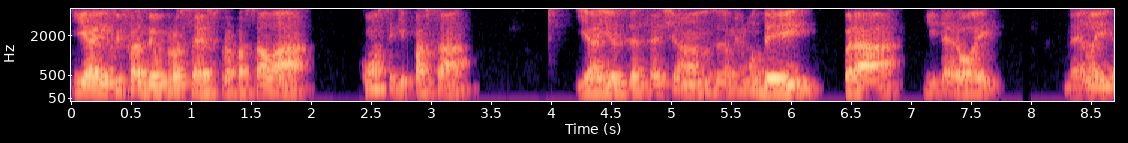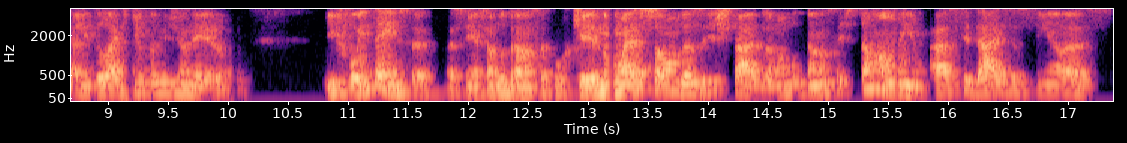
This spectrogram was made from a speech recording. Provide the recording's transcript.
e aí fui fazer o processo para passar lá, consegui passar, e aí aos 17 anos eu me mudei para Niterói, né, ali do ladinho do Rio de Janeiro, e foi intensa, assim, essa mudança, porque não é só uma mudança de estado, é uma mudança de tamanho. As cidades, assim, elas,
